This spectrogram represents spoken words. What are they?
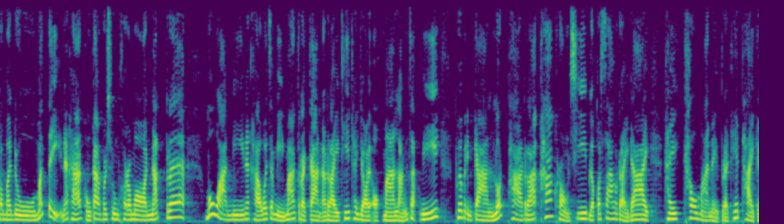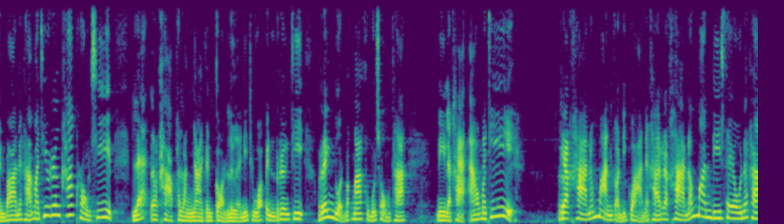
เรามาดูมตินะคะของการประชุมครมนัดแรก เมื่อวานนี้นะคะ ว่าจะมีมาตรการอะไรที่ทยอยออกมาหลังจากนี้ เพื่อเป็นการลดภาระค่าครองชีพ แล้วก็สร้างรายได้ให้เข้ามาในประเทศไทยกันบ้างนะคะ มาที่เรื่องค่าครองชีพ และราคาพลังงานกันก่อนเลยอันนี้ถือว่าเป็นเรื่องที่เร่งด่วนมากๆคุณผู้ชมคะนี่แหละค่ะ เอามาที่ ราคาน้ำมันก่อนดีกว่านะคะ ราคาน้ำมันดีเซลนะคะ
